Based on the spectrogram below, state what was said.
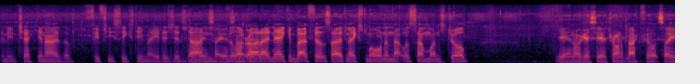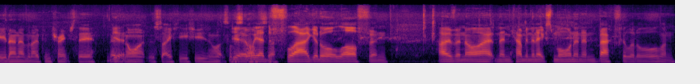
and he'd check, you know, the 50, 60 metres you'd That's done. You'd like, right, now you can backfill it. So next morning, that was someone's job. Yeah, and I guess yeah, trying to backfill it so you don't have an open trench there at Yeah. night, the safety issues and all that sort of stuff. yeah, we had so. to flag it all off and overnight, and then come in the next morning and backfill it all. And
